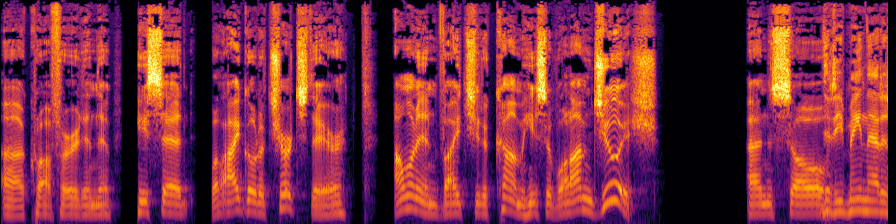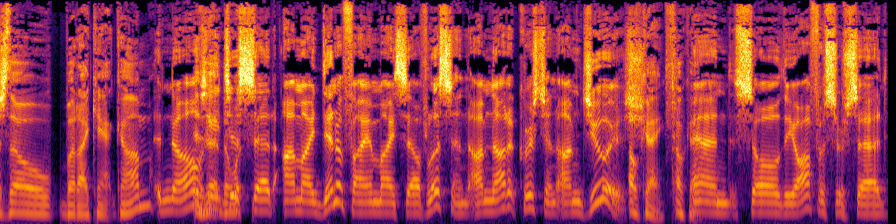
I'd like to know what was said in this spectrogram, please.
uh, Crawford, and them." He said, "Well, I go to church there. I want to invite you to come." He said, "Well, I'm Jewish." And so Did he mean that as though, but I can't come? no, Is he just said, I'm identifying myself. Listen, I'm not a Christian, I'm Jewish. Okay. Okay. And so the officer said,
